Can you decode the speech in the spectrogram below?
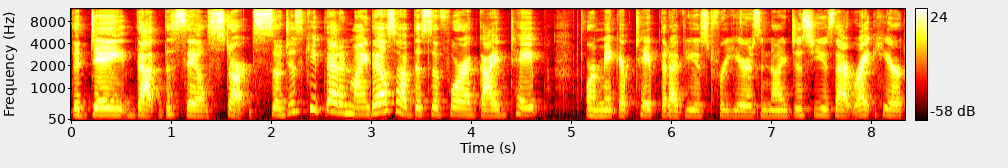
the day that the sale starts. So just keep that in mind. They also have the sephora guide tape or makeup tape that I've used for years and I just use that right here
